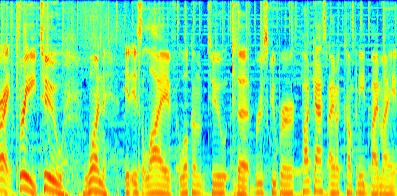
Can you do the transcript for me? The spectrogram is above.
All right, three, two, one. It is live. Welcome to the Bruce Cooper podcast. I am accompanied by my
